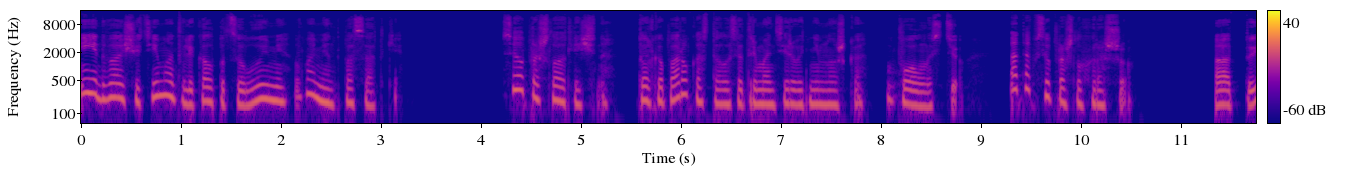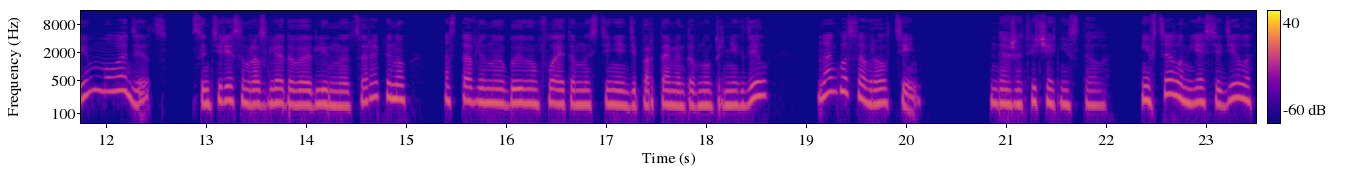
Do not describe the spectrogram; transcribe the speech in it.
и едва ощутимо отвлекал поцелуями в момент посадки. Все прошло отлично, только порог осталось отремонтировать немножко, полностью, а так все прошло хорошо. «А ты молодец», — с интересом разглядывая длинную царапину, оставленную боевым флайтом на стене Департамента внутренних дел, нагло соврал тень. Даже отвечать не стала. И в целом я сидела,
